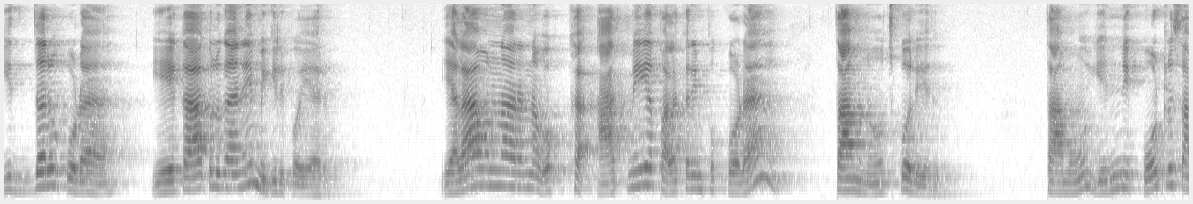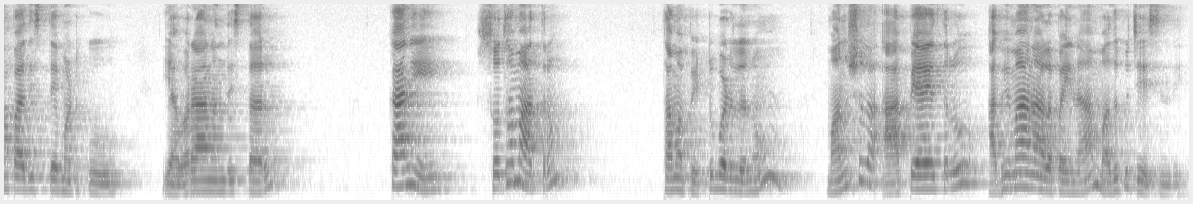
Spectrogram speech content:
ఇద్దరూ కూడా ఏకాకులుగానే మిగిలిపోయారు. ఎలా ఉన్నారన్న ఒక్క ఆత్మీయ పలకరింపు కూడా తాము నోచుకోలేదు. తాము ఎన్ని కోట్లు సంపాదిస్తే మటుకు ఎవరు ఆనందిస్తారు? కానీ సుధ మాత్రం తమ పెట్టుబడులను మనుషుల ఆప్యాయతలు అభిమానాలపైన మదుపు చేసింది.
